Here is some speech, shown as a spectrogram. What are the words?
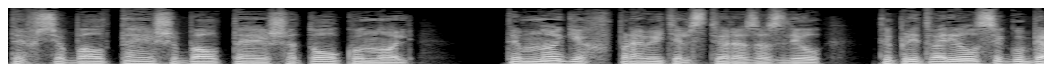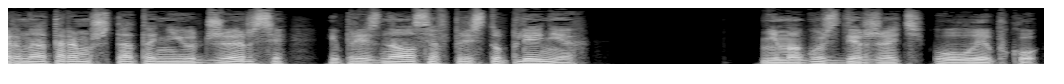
Ты все болтаешь и болтаешь, а толку ноль. Ты многих в правительстве разозлил. Ты притворился губернатором штата Нью-Джерси и признался в преступлениях. Не могу сдержать улыбку.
